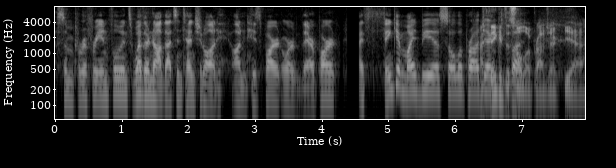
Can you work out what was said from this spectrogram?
some periphery influence, whether or not that's intentional on on his part or their part. I think it might be a solo project. I think it's a but- solo project. Yeah,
